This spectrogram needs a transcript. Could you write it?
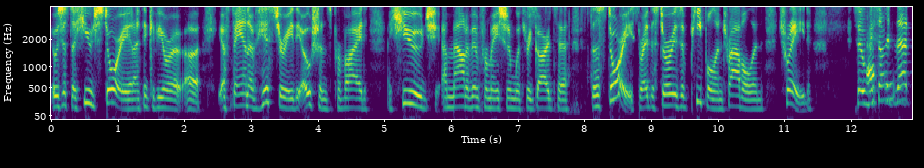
it was just a huge story. And I think if you're a, a, a fan of history, the oceans provide a huge amount of information with regard to the stories, right? The stories of people and travel and trade. So besides Absolutely. that.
